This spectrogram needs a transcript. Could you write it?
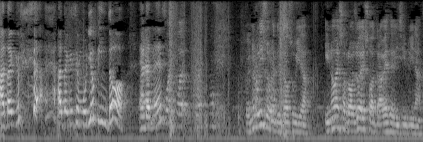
hasta que hasta que se murió pintó. ¿Entendés? fue- fue- fue- Pero no lo hizo durante toda su vida. Y no desarrolló eso a través de disciplina.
